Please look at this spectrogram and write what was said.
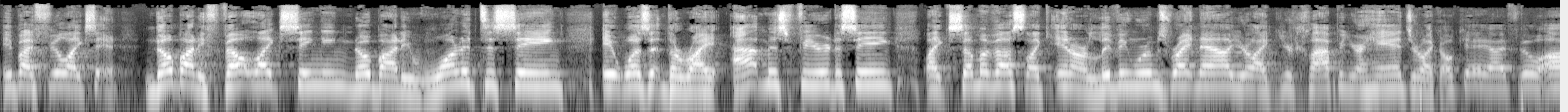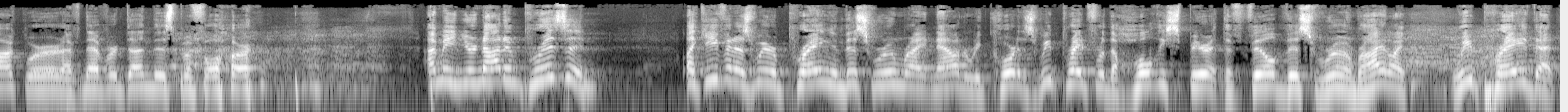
Anybody feel like singing? Nobody felt like singing. Nobody wanted to sing. It wasn't the right atmosphere to sing. Like some of us, like in our living rooms right now, you're like, you're clapping your hands. You're like, okay, I feel awkward. I've never done this before. I mean, you're not in prison. Like, even as we were praying in this room right now to record this, we prayed for the Holy Spirit to fill this room, right? Like, we prayed that.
